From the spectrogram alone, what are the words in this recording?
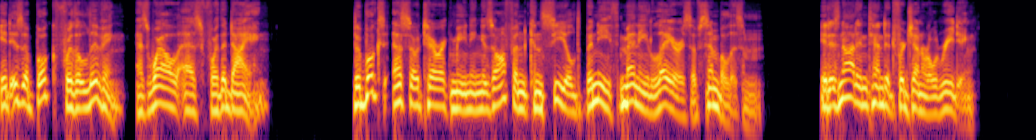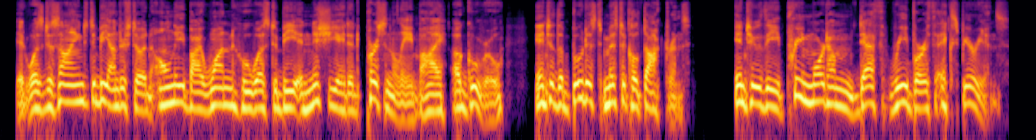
It is a book for the living as well as for the dying. The book's esoteric meaning is often concealed beneath many layers of symbolism. It is not intended for general reading. It was designed to be understood only by one who was to be initiated personally by a guru into the Buddhist mystical doctrines, into the pre mortem death rebirth experience.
